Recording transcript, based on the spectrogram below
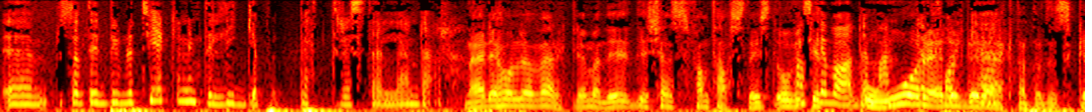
Eh, Så att ett bibliotek kan inte ligga på ett bättre ställe än där. Nej, det håller jag verkligen med. Det, det känns fantastiskt. Och Man ska vilket vara där man- år är det folk är. beräknat att det ska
